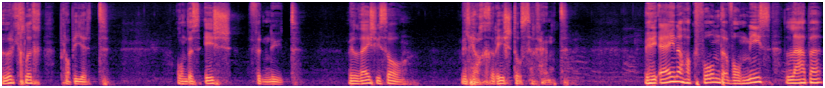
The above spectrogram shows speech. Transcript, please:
wirklich probiert. Und es ist für nichts. Weil weisst du wieso? Weil ich Christus erkennt. Weil ich einen habe gefunden, der mein Leben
